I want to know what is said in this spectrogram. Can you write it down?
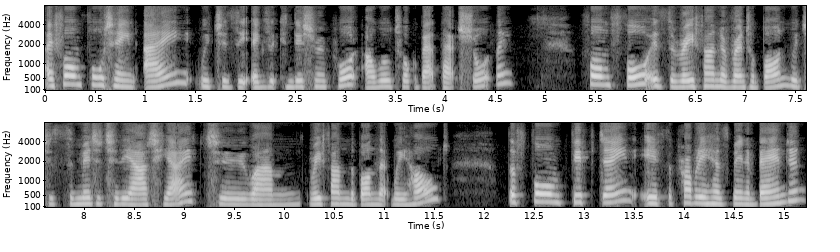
A Form 14A, which is the exit condition report. I will talk about that shortly. Form 4 is the refund of rental bond, which is submitted to the RTA to um, refund the bond that we hold. The Form 15, if the property has been abandoned,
